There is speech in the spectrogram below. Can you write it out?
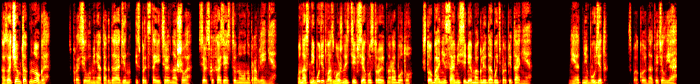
«А зачем так много?» — спросил у меня тогда один из представителей нашего сельскохозяйственного направления. «У нас не будет возможности всех устроить на работу, чтобы они сами себе могли добыть пропитание?» «Нет, не будет», — спокойно ответил я,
